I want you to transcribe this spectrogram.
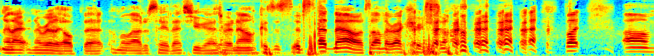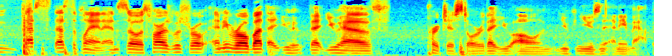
and I and I really hope that I'm allowed to say that to you guys right now because it's it's said now, it's on the record. So. but um, that's that's the plan. And so as far as which ro- any robot that you that you have purchased or that you own, you can use in any map.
